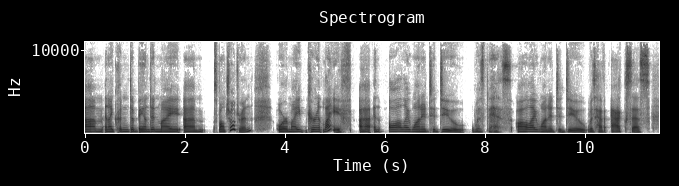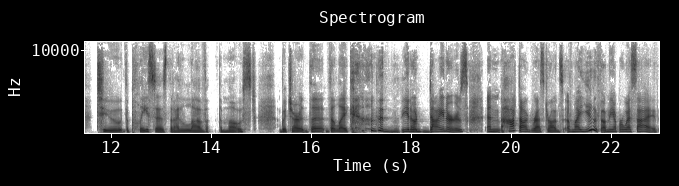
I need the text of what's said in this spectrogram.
Um, and I couldn't abandon my um, small children or my current life. Uh, and all I wanted to do was this. All I wanted to do was have access to the places that I love the most, which are the the like the you know diners and hot dog restaurants of my youth on the Upper West Side.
